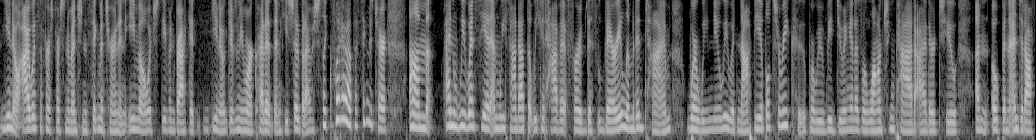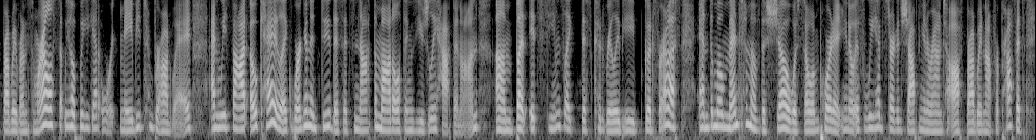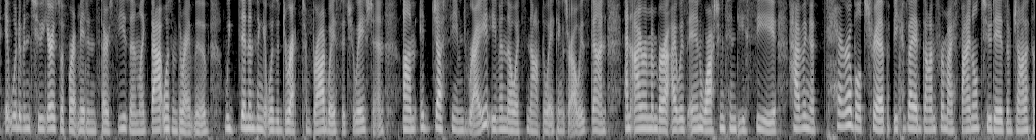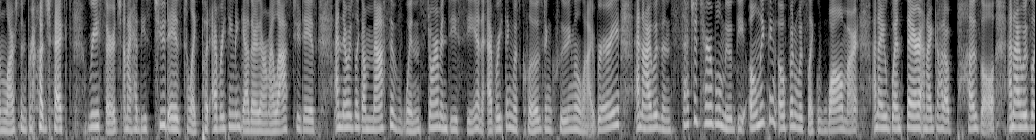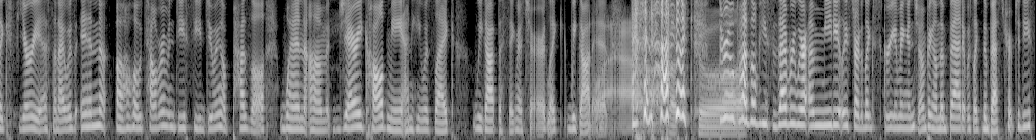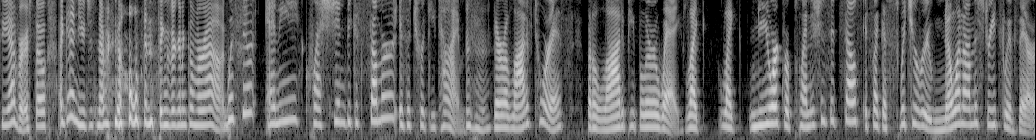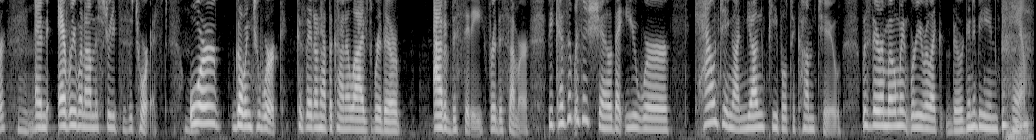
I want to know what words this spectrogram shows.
you know, I was the first person to mention a signature in an email, which Stephen Brackett, you know, gives me more credit than he should. But I was just like, what about the signature? Um, and we went to see it and we found out that we could have it for this very limited time where we knew we would not be able to recoup, or we would be doing it as a launching pad either to an open ended off Broadway run somewhere else that we hope we could get, or maybe to Broadway. And we thought, okay, like we're going to do this. It's not the model things usually happen on, um, but it seems like this could really be good for us. And the momentum of the show was so important. You know, if we had started shopping it around to off Broadway not for profits, it would have been two years before it made it into their season. Like that wasn't the right move. We didn't think it was a direct to Broadway situation. Um, it just seemed right, even though it's not the way things are always done. And I remember I was in Washington, D.C., having a terrible trip because I had gone for my final two days of Jonathan Larson Project research. And I had these two days to like put everything together. They were my last two days. And there was like a massive windstorm in D.C., and everything was closed, including the library. And I was in such a terrible mood. The only thing open was like Walmart. And I went there and I got a puzzle. And I was like furious. And I was in a hotel room in D.C. doing a puzzle when um, Jerry called me and he was like, we got the signature. Like, we got it. and I like cool. threw puzzle pieces everywhere, immediately started like screaming and jumping on the bed. It was like the best trip to DC ever. So, again, you just never know when things are going to come around. Was there any question? Because summer is a tricky time. Mm-hmm. There are a lot of tourists, but a lot of people are away. Like like New York replenishes itself. It's like a switcheroo. No one on the streets lives there, Mm-hmm. and everyone on the streets is a tourist or going to work because they don't have the kind of lives where they're out of the city for the summer. Because it was a show that you were counting on young people to come to. Was there a moment where you were like, they're going to be in camp?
